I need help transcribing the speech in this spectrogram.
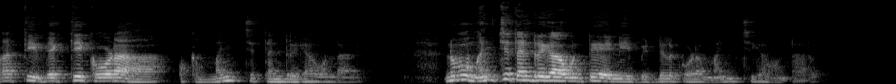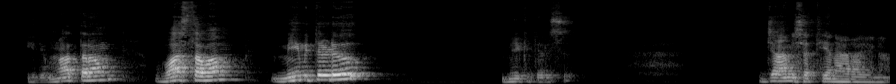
ప్రతి వ్యక్తి కూడా ఒక మంచి తండ్రిగా ఉండాలి. నువ్వు మంచి తండ్రిగా ఉంటే నీ బిడ్డలు కూడా మంచిగా ఉంటారు. ఇది మాత్రం వాస్తవం. మీ మిత్రుడు మీకు తెలుసు. జామి సత్యనారాయణ.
